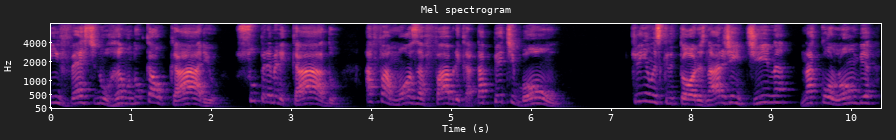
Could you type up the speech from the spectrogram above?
investe no ramo do calcário, supermercado, a famosa fábrica da Petibon. Criam escritórios na Argentina, na Colômbia,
